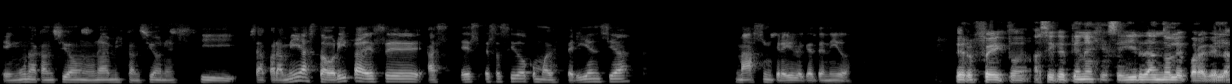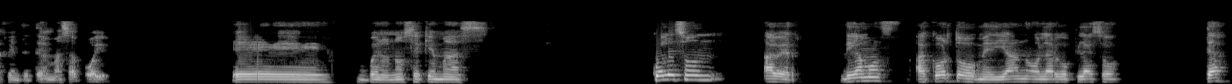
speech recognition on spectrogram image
en una canción, en una de mis canciones. Y, o sea, para mí hasta ahorita ese, es, esa ha sido como la experiencia más increíble que he tenido. Perfecto, así que tienes que seguir dándole para que la gente te dé más apoyo. Eh, bueno, no sé qué más. ¿Cuáles son, a ver, digamos, a corto, mediano o largo plazo, ¿te has,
